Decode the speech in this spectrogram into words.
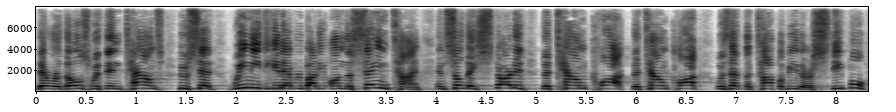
there were those within towns who said, we need to get everybody on the same time. And so they started the town clock the town clock was at the top of either a steeple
